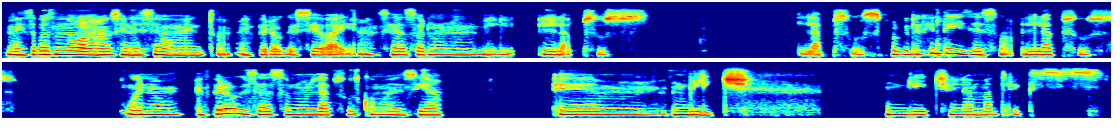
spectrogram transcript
Me está pasando por lo menos en ese momento. Espero que se vaya, sea solo un lapsus. Lapsus. ¿Por qué la gente dice eso? Lapsus. Bueno, espero que sea solo un lapsus, como decía. Em, un glitch. Un glitch en la Matrix.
